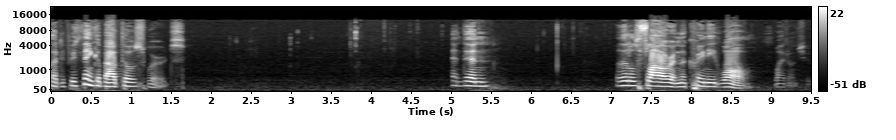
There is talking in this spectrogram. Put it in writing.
But if you think about those words, and then a little flower in the crannied wall, why don't you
